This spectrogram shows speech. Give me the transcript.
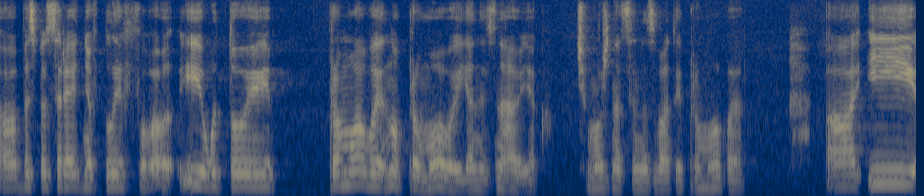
е, безпосередньо вплив е, і от тої промови, ну промови, я не знаю, як чи можна це назвати промовою. І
